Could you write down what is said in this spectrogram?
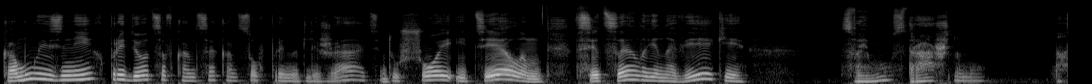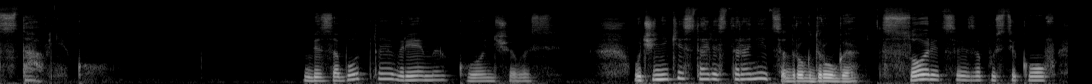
кому из них придется в конце концов принадлежать душой и телом всецело и навеки своему страшному наставнику. Беззаботное время кончилось. Ученики стали сторониться друг друга, ссориться из-за пустяков –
